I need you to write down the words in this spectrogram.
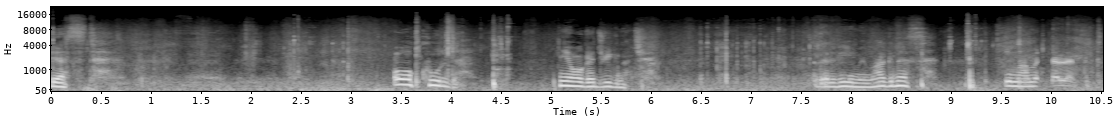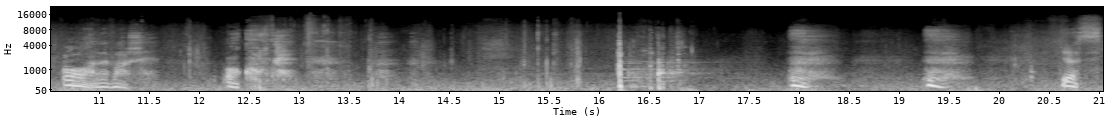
Jest. O kurde. Nie mogę dźwignąć. Zerwijmy magnes i mamy element. O, ale waży. O kurde. Jest.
